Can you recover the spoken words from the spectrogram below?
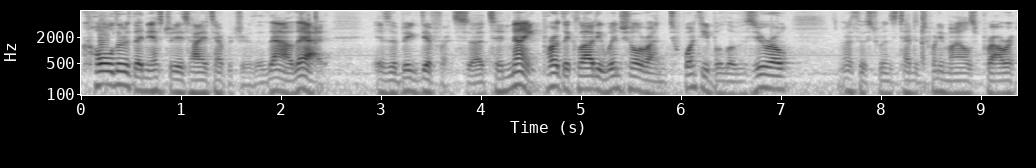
colder than yesterday's high temperature. Now, that is a big difference. Uh, tonight, partly cloudy, wind chill around 20 below zero. Northwest winds 10 to 20 miles per hour.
